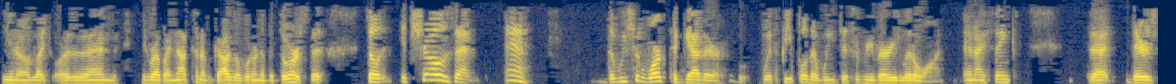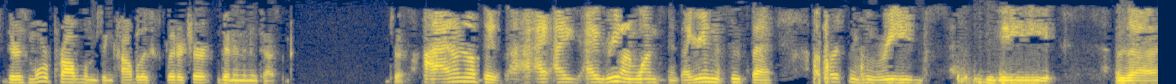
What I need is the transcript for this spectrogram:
you know, like, or then Rabbi Natan of Gaza wouldn't have endorsed it. So it shows that, eh, that we should work together with people that we disagree very little on. And I think that there's there's more problems in Kabbalist literature than in the New Testament. I don't know if there's. I, I I agree on one sense. I agree in the sense that a person who reads the the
